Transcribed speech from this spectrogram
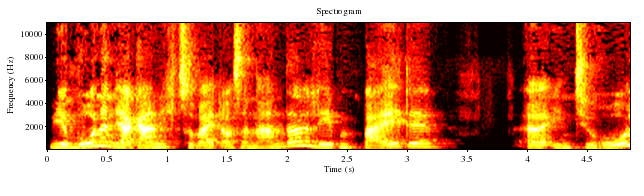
Wir wohnen ja gar nicht so weit auseinander, leben beide äh, in Tirol.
